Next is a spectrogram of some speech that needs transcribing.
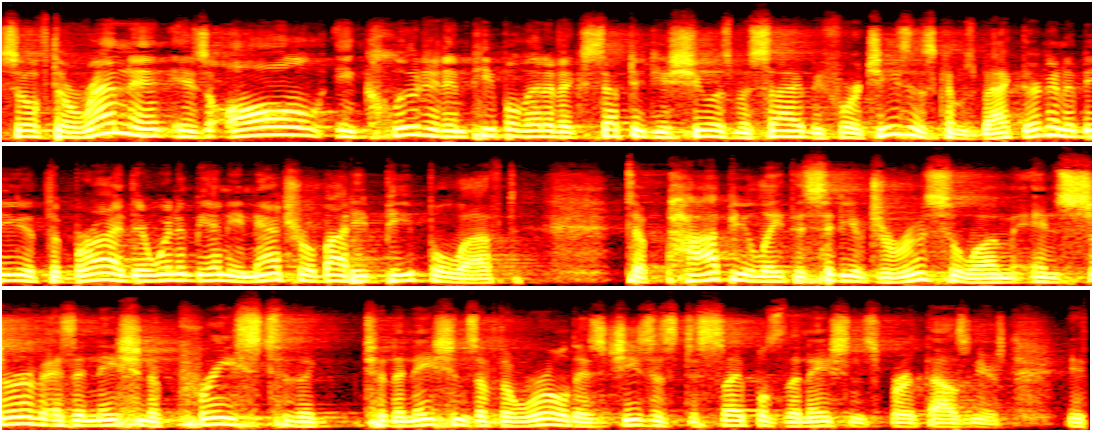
So if the remnant is all included in people that have accepted Yeshua as Messiah before Jesus comes back, they're going to be at the bride. There wouldn't be any natural bodied people left to populate the city of Jerusalem and serve as a nation of priests to the, to the nations of the world as Jesus disciples the nations for a thousand years. You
